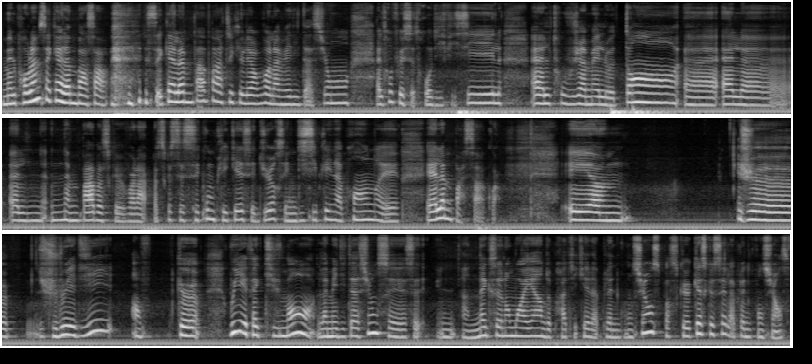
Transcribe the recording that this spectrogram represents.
Mais le problème, c'est qu'elle n'aime pas ça. c'est qu'elle n'aime pas particulièrement la méditation. Elle trouve que c'est trop difficile. Elle trouve jamais le temps. Euh, elle, euh, elle n'aime pas parce que voilà, parce que c'est compliqué, c'est dur, c'est une discipline à prendre et, elle n'aime pas ça, quoi. Et euh, je, je lui ai dit, en, que oui, effectivement, la méditation, c'est un excellent moyen de pratiquer la pleine conscience parce que qu'est-ce que c'est la pleine conscience?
